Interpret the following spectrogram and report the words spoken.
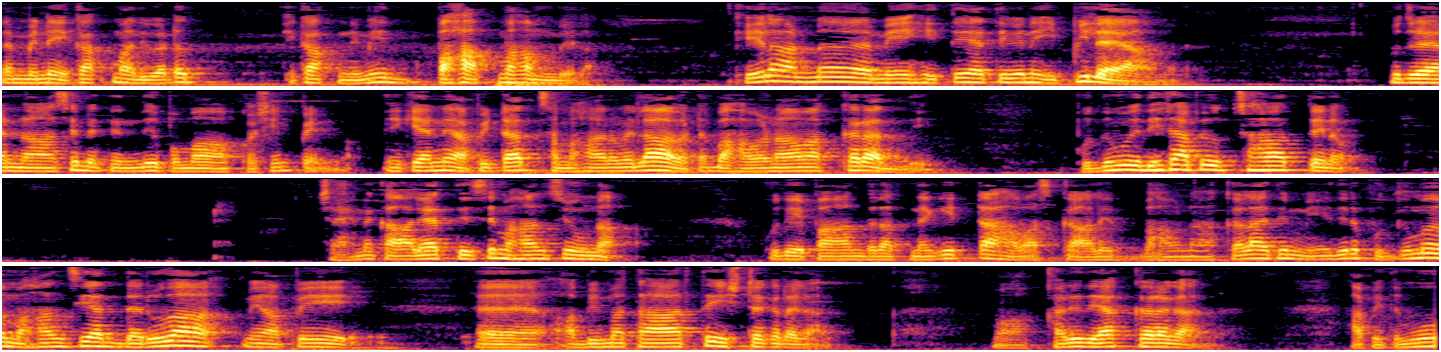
දැන් මෙන්න එකක් මදිවට එකක් නෙමෙයි පහක්ම හම්බෙලා. කියලා අන්න මේ හිතේ ඇති වෙන ඉපිල යාම. බුදුරජාණන් වහන්සේ මෙතෙන්දී උපමාවක් වශයෙන් පෙන්වනවා. ඒ කියන්නේ අපිටත් සමහර වෙලාවට භාවනාවක් කරද්දී පුදුම විදිහට අපි උත්සාහත් වෙනවා. චෛන කාලයක් තිස්සේ මහන්සි වුණා. උදේ පාන්දරත් නැගිට්ටා, හවස් කාලෙත් භාවනා කළා. ඉතින් මේ විදිහට පුදුම මහන්සියක් දරුවා මේ අපේ අභිමතාර්ථය ඉෂ්ට කරගන්න. මොකක් හරි දෙයක් කරගන්න. අපි තුමු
